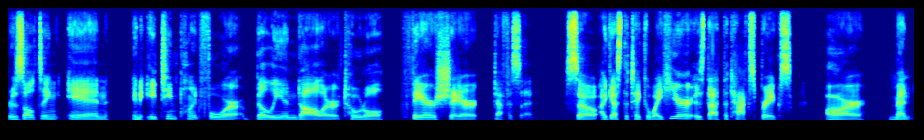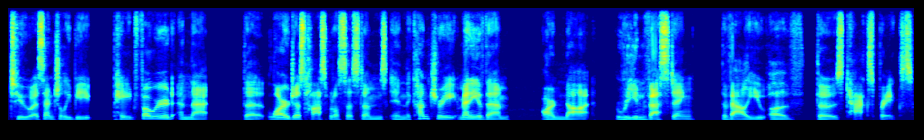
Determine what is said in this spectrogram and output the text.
resulting in an $18.4 billion total fair share deficit. So I guess the takeaway here is that the tax breaks are meant to essentially be paid forward and that the largest hospital systems in the country, many of them are not reinvesting the value of those tax breaks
